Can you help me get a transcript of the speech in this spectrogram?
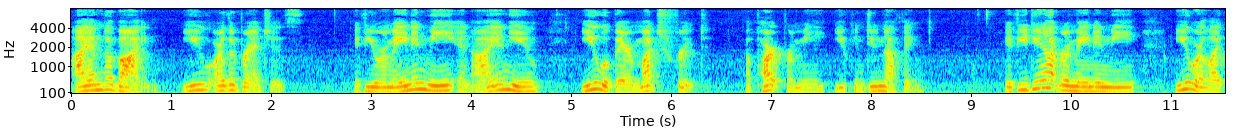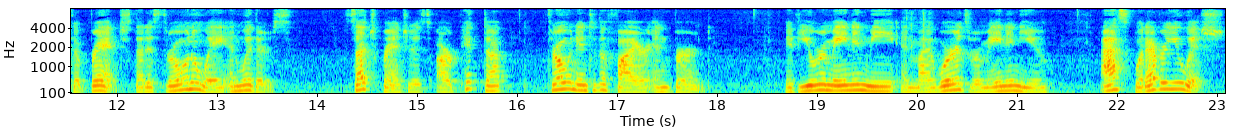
I am the vine, you are the branches. If you remain in me and I in you, you will bear much fruit. Apart from me, you can do nothing. If you do not remain in me, you are like a branch that is thrown away and withers. Such branches are picked up, thrown into the fire, and burned. If you remain in me and my words remain in you, ask whatever you wish,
